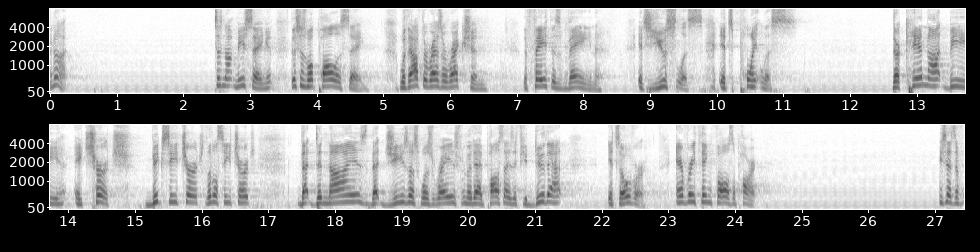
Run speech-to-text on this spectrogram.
You're not. This is not me saying it. This is what Paul is saying. Without the resurrection, the faith is vain, it's useless, it's pointless. There cannot be a church, big C church, little c church, that denies that Jesus was raised from the dead. Paul says if you do that, it's over. Everything falls apart. He says if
